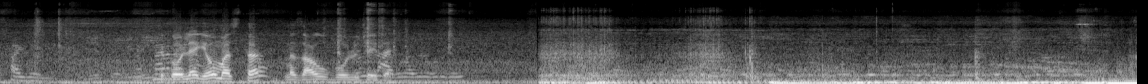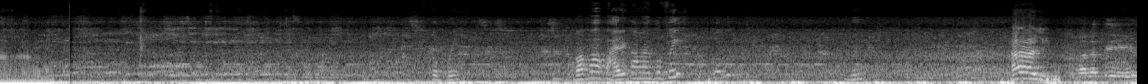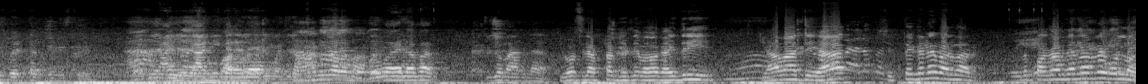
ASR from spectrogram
गोल्या घेऊ मस्त. न जाऊ गोलूच्या इथे. मागणार दिवस लॅपटॉप घेतले बाबा काहीतरी. क्या बात आहे हा? शिकते का नाही बरोबर? तुला पगार देणार नाही बोललो.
